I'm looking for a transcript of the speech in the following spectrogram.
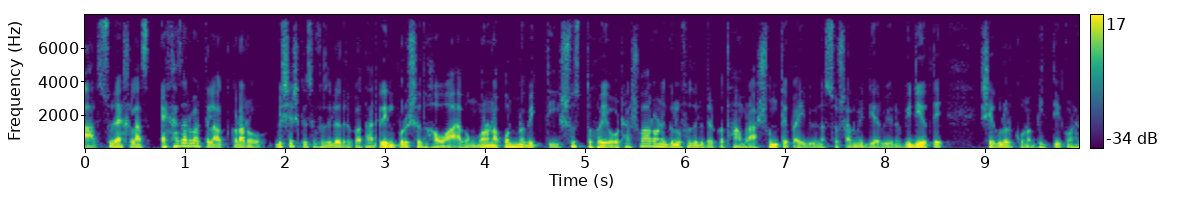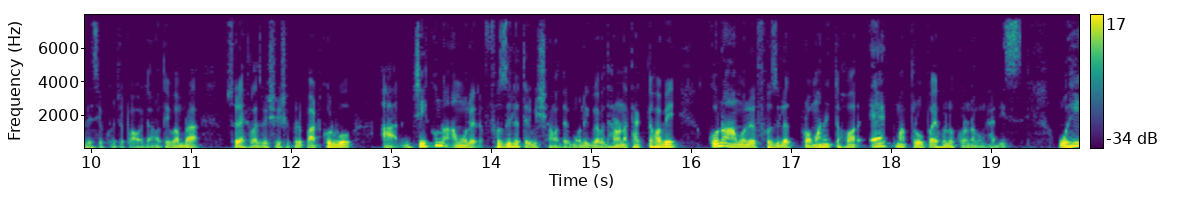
আর সুরা এখলাস এক হাজারবার তেলাওয়াত করারও বিশেষ কিছু ফজিলতের কথা, ঋণ পরিশোধ হওয়া এবং মরণাপন্ন ব্যক্তি সুস্থ হয়ে ওঠা সহ আর অনেকগুলো ফজিলতের কথা আমরা শুনতে পাই বিভিন্ন সোশ্যাল মিডিয়ার বিভিন্ন ভিডিওতে। সেগুলোর কোনো ভিত্তি, কোনো হাদিসে খুঁজে পাওয়া যায় অতএব আমরা সুরা এখলাস বেশি বেশি করে পাঠ করব। আর যে কোনো আমলের ফজিলতের বিষয়ে আমাদের মৌলিকভাবে ধারণা থাকতে হবে। কোনো আমলের ফজিলত প্রমাণিত হওয়ার একমাত্র উপায় হলো কোরআন এবং হাদিস। ওহি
